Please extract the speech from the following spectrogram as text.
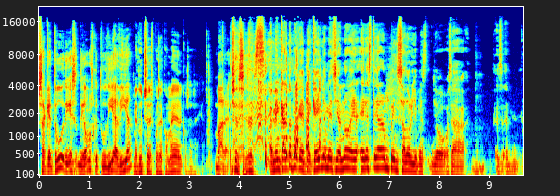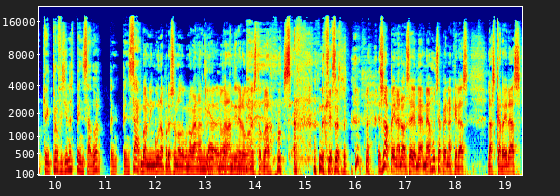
sea, que tú, digamos que tu día a día. Me ducho después de comer, cosas así. Vale. A mí me encanta porque de pequeño me decían, no, eres este era un pensador. Yo, pens- yo o sea, es- ¿qué profesión es pensador? Pen- pensar. Bueno, ninguno, por eso no, no ganan, Claro, no ganan dinero con esto, claro. O sea, que eso es, es una pena, no, en serio. Me, me da mucha pena que las, las carreras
